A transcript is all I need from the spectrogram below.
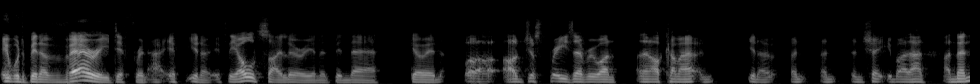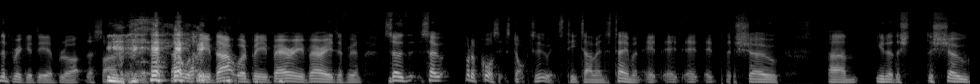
it would have been a very different if you know if the old Silurian had been there going, well, I'll just freeze everyone and then I'll come out and you know, and and and shake you by the hand, and then the brigadier blew up the side. that would be that would be very very different. So so, but of course, it's Doctor Who. It's tea time entertainment. It it it, it the show, um, you know, the the show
